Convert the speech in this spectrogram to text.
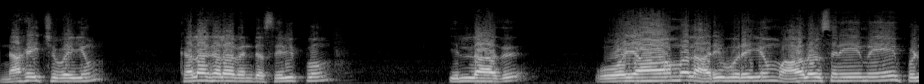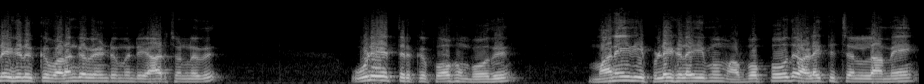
நகைச்சுவையும் கலகலவென்ற சிரிப்பும் இல்லாது ஓயாமல் அறிவுரையும் ஆலோசனையுமே பிள்ளைகளுக்கு வழங்க வேண்டும் என்று யார் சொன்னது? ஊழியத்திற்கு போகும்போது மனைவி பிள்ளைகளையும் அவ்வப்போது அழைத்து செல்லலாமே.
